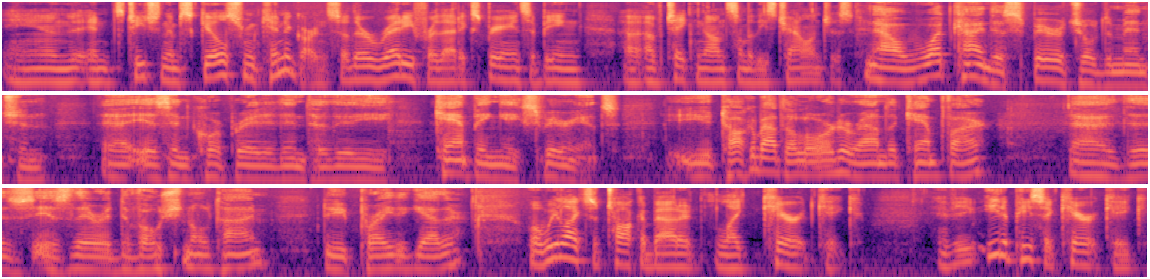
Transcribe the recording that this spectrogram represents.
and and it's teaching them skills from kindergarten, so they're ready for that experience of being uh, of taking on some of these challenges. Now, what kind of spiritual dimension uh, is incorporated into the camping experience? You talk about the Lord around the campfire. Uh, is, is there a devotional time? Do you pray together? Well, we like to talk about it like carrot cake. If you eat a piece of carrot cake,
